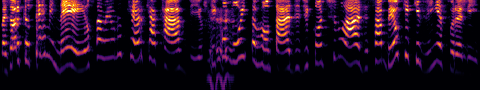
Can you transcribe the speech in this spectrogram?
mas na hora que eu terminei, eu falei, eu não quero que acabe. Eu fiquei com muita vontade de continuar, de saber o que, que vinha por ali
